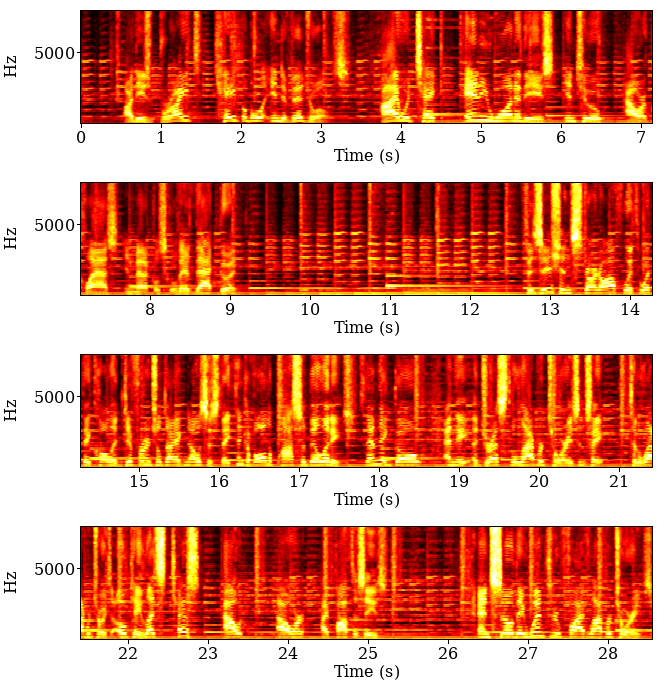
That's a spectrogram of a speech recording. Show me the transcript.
are these bright, capable individuals. I would take any one of these into our class in medical school. They're that good. Physicians start off with what they call a differential diagnosis. They think of all the possibilities. Then they go and they address the laboratories and say to the laboratories, okay, let's test out our hypotheses. And so they went through five laboratories.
